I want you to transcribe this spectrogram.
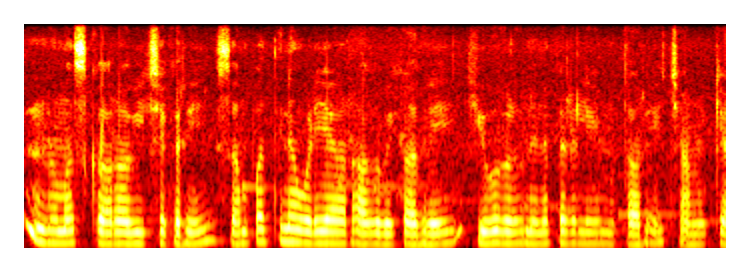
ನಮಸ್ಕಾರ ವೀಕ್ಷಕರೇ. ಸಂಪತ್ತಿನ ಒಡೆಯರಾಗಬೇಕಾದರೆ ಇವುಗಳು ನೆನಪಿರಲಿ ಎನ್ನುತ್ತಾರೆ ಚಾಣಕ್ಯ.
